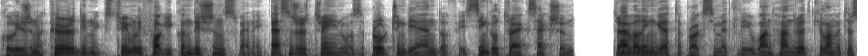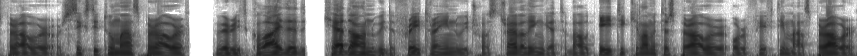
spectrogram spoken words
Collision occurred in extremely foggy conditions when a passenger train was approaching the end of a single track section traveling at approximately 100 km per hour or 62 miles per hour where it collided head on with a freight train which was traveling at about 80 km per hour or 50 miles per hour.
